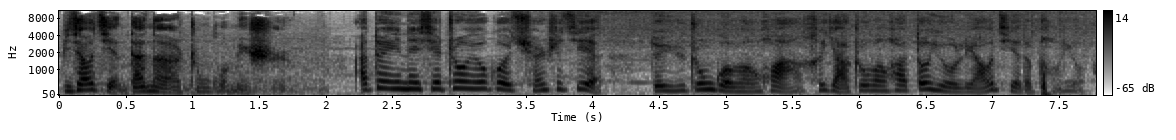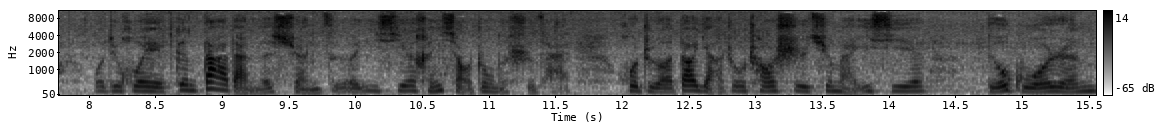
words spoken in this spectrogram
比较简单的中国美食。而对于那些周游过全世界，对于中国文化和亚洲文化都有了解的朋友，我就会更大胆地选择一些很小众的食材，或者到亚洲超市去买一些德国人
